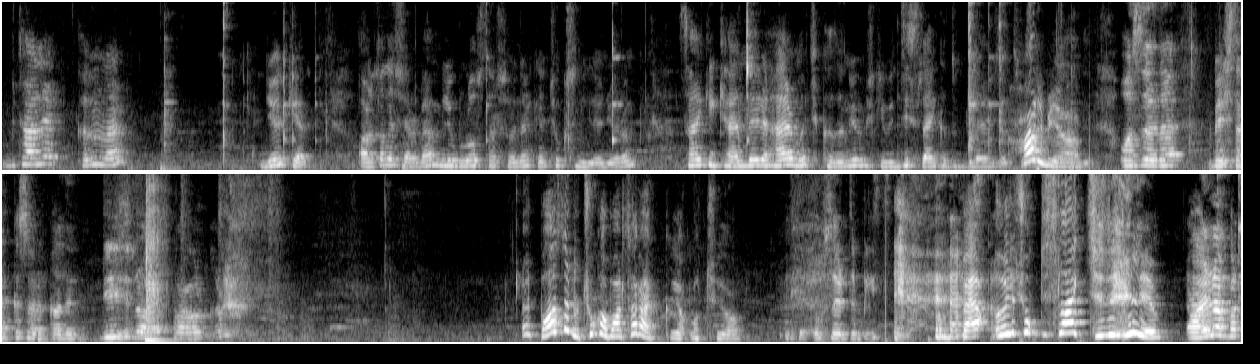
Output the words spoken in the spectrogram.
Bir tane kadın var. Diyor ki arkadaşlar ben bile Brawl Stars oynarken çok sinirleniyorum. Sanki kendileri her maçı kazanıyormuş gibi dislike atıp güler yüz atıyor. Harbi ya. O sırada 5 dakika sonra kadın dislike Evet, bazıları çok abartarak atıyor. O sırada biz. Ben öyle çok dislikeçi değilim. Aynen bak.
